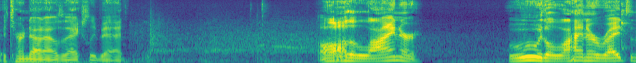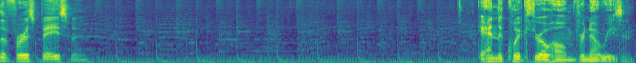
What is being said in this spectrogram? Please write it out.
it turned out I was actually bad. Oh, the liner. Ooh, the liner right to the first baseman. And the quick throw home for no reason.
